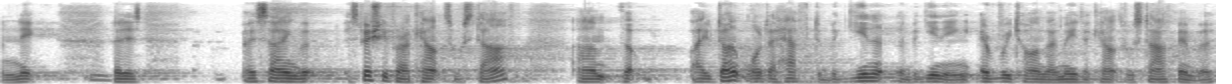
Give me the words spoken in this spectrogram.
and Nick, hmm. that is, they're saying that, especially for our council staff, um, that they don't want to have to begin at the beginning every time they meet a council staff member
